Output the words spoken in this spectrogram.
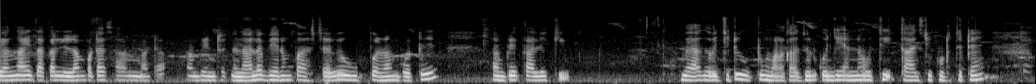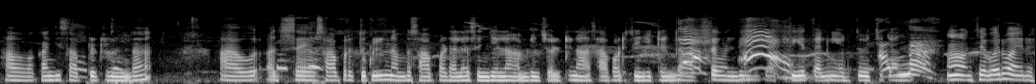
வெங்காயம் தக்காளி எல்லாம் போட்டால் சாப்பிட மாட்டாள் அப்படின்றதுனால வெறும் பாஸ்தாவே உப்பெல்லாம் போட்டு அப்படியே கலக்கி வேக வச்சுட்டு உப்பு மிளகாத்தூள் கொஞ்சம் எண்ணெய் ஊற்றி தாளித்து கொடுத்துட்டேன். அவள் உக்காந்து சாப்பிட்டுட்டு இருந்தா. அவ அது சே சாப்பிட்றதுக்குள்ளே நம்ம சாப்பாடெல்லாம் செஞ்சிடலாம் அப்படின்னு சொல்லிட்டு நான் சாப்பாடு செஞ்சுட்டு இருந்தேன். அத்தை வந்து அத்தையே தண்ணி எடுத்து வச்சுட்டாங்க. ஆ சரி வருவான் இரு.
